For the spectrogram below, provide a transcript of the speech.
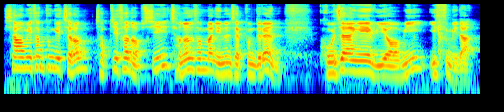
샤오미 선풍기처럼 접지선 없이 전원선만 있는 제품들은 고장의 위험이 있습니다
